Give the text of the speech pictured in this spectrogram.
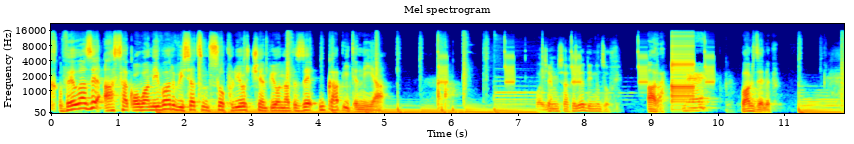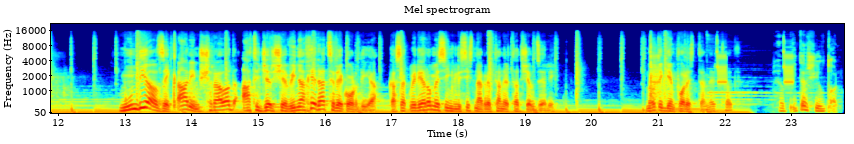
ყველაზე ასაკოვანი ვარ, ვისაც მსოფლიოს ჩემპიონატზე უკაპიტნია. ჩემი სახელია დინო ძოფი. არა. ვაგრძელებ. მუნდიალზე კარი მშრალად 10 ჯერ შევინახე, რაც რეკორდია. გასაკვირია, რომ ეს ინგლისის ნაკრებთან ერთად შევძელი. ნოტინგემ ფორესტთან ერთად. პიტერ შილტონი.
